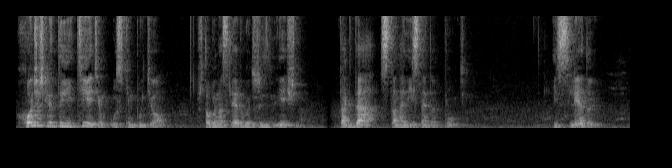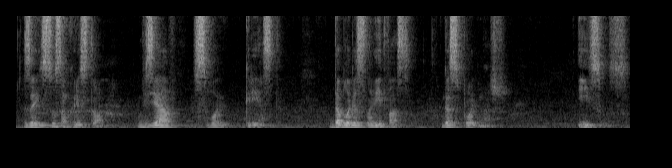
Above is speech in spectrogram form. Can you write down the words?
Хочешь ли ты идти этим узким путем, чтобы наследовать жизнь вечную? Тогда становись на этот путь и следуй за Иисусом Христом, взяв свой крест. Да благословит вас Господь наш Иисус.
